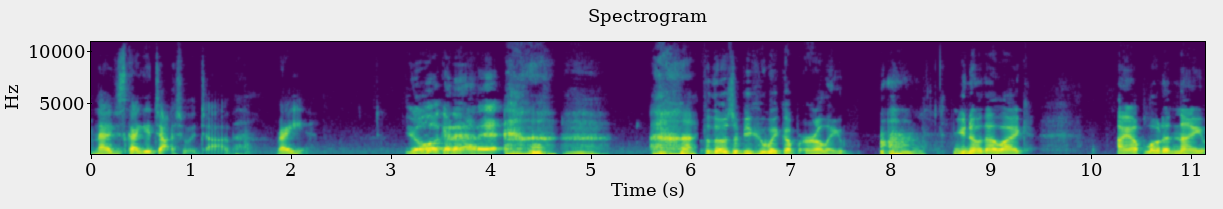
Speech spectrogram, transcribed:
Now I just gotta get Joshua a job. Right? You're looking at it. For those of you who wake up early, you know that like I upload at night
